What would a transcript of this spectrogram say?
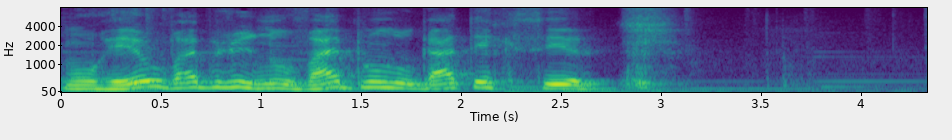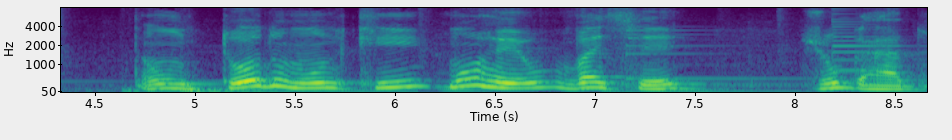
Morreu, vai para o juízo, não vai para um lugar terceiro. Então todo mundo que morreu vai ser julgado.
